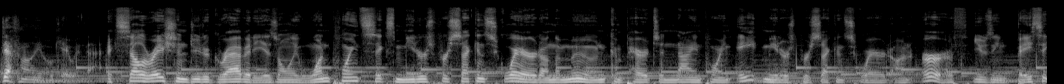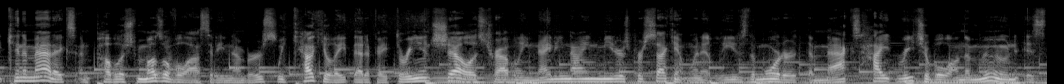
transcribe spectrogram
definitely okay with that. Acceleration due to gravity is only 1.6 meters per second squared on the moon compared to 9.8 meters per second squared on Earth. Using basic kinematics and published muzzle velocity numbers, we calculate that if a 3 inch shell is traveling 99 meters per second when it leaves the mortar, the max height reachable on the moon is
